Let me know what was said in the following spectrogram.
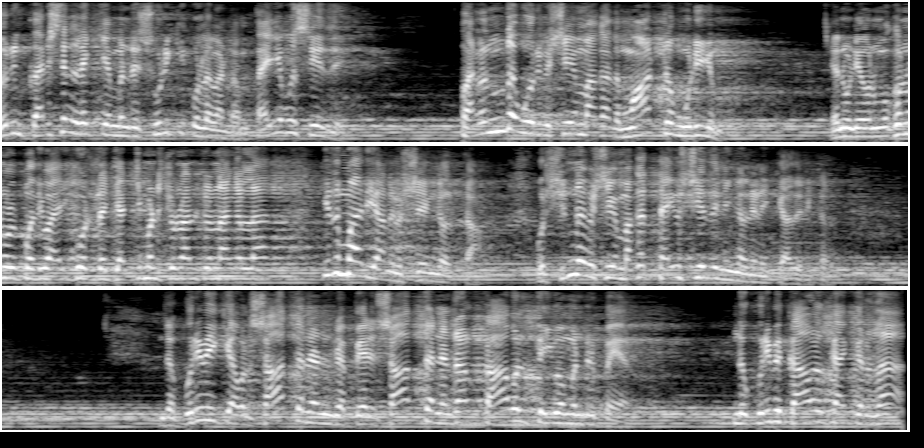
வெறும் கரிசல் இலக்கியம் என்று சுருக்கிக் கொள்ள வேண்டாம். தயவு செய்து பரந்த ஒரு விஷயமாக அதை மாற்ற முடியும். என்னுடைய ஒரு முகநூல் பதிவு ஹைகோர்ட்டில் ஜட்ஜ்மெண்ட் சொன்னான்னு சொன்னாங்கல்ல? இது மாதிரியான விஷயங்கள் தான். ஒரு சின்ன விஷயமாக தயவு செய்து நீங்கள் நினைக்காதீர்கள். இந்த குருவிக்கு அவள் சாத்தன் என்ற பெயர் சாத்தன் என்றால் காவல் தெய்வம் என்று பெயர். இந்த குருவி காவல் காக்கிறதா?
